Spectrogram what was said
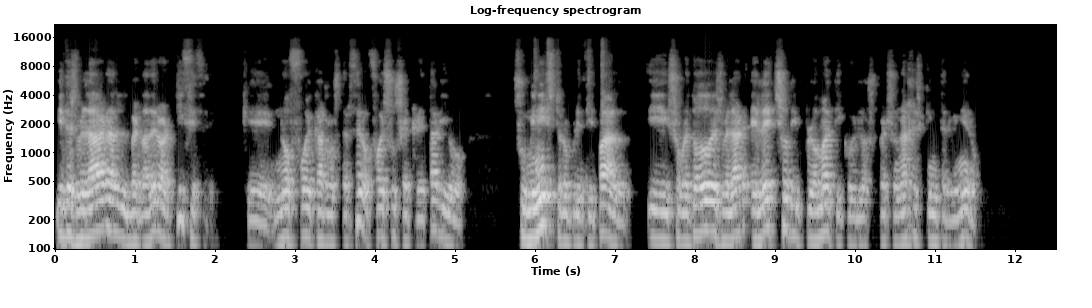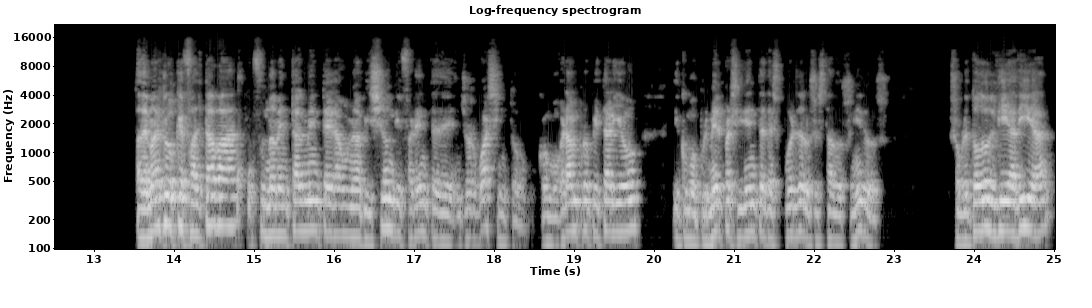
y desvelar al verdadero artífice, que no fue Carlos III, fue su secretario, su ministro principal y sobre todo desvelar el hecho diplomático y los personajes que intervinieron. Además, lo que faltaba fundamentalmente era una visión diferente de George Washington como gran propietario y como primer presidente después de los Estados Unidos. Sobre todo el día a día,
